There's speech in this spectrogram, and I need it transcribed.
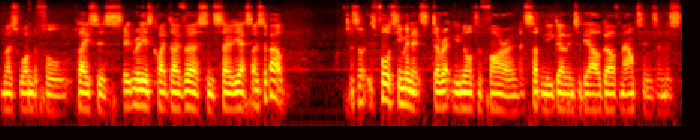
most wonderful places. It really is quite diverse, and so yes, it's about so it's 40 minutes directly north of Faro, and suddenly you go into the Algarve Mountains, and there's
